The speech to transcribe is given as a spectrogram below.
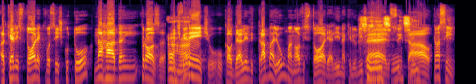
aquela história que você escutou narrada em prosa. Uhum. É diferente. O, o Caldela ele trabalhou uma nova história ali naquele universo sim, sim, e sim. tal. Então, assim,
